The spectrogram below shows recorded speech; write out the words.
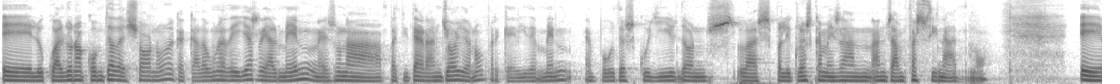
eh, el qual dona compte d'això, no? que cada una d'elles realment és una petita gran joia, no? perquè evidentment hem pogut escollir doncs, les pel·lícules que més han, ens han fascinat. No? Eh,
